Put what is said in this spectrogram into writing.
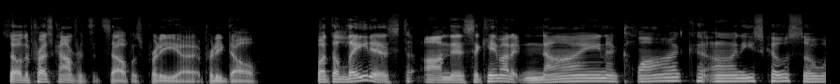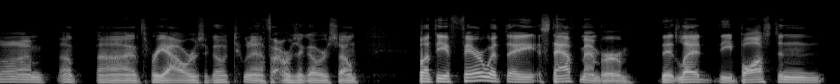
So the press conference itself was pretty uh, pretty dull. But the latest on this, it came out at nine o'clock on East Coast, so um, uh, uh, three hours ago, two and a half hours ago or so. But the affair with a staff member that led the Boston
